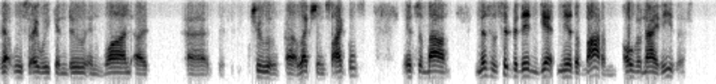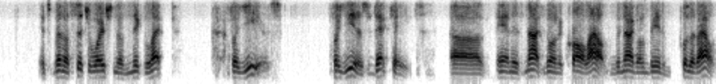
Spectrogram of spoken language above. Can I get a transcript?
that we say we can do in one uh, uh, two election cycles. It's about Mississippi didn't get near the bottom overnight either. It's been a situation of neglect for years, for years, decades, uh, and it's not going to crawl out. We're not going to be able to pull it out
